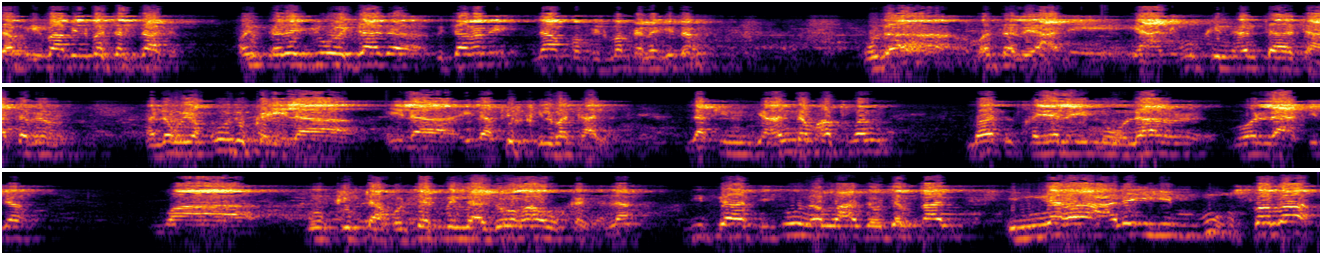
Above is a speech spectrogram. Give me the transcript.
ده في باب المثل ساكت وانت ليش جوا جادة بتغني؟ لاقة في المكنة كده وده مثل يعني يعني ممكن أنت تعتبر أنه يقودك إلى إلى إلى فقه المثل. لكن جهنم أصلا ما تتخيل إنه نار مولع كده وممكن تأخذ لك منها زوغة وكذا لا. دي فيها سجون. الله عز وجل قال إنها عليهم مؤصلة.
